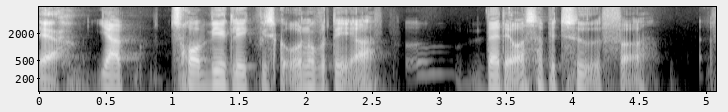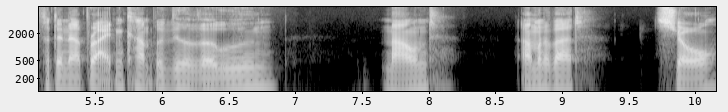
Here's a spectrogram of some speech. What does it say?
Ja, jeg tror virkelig ikke, vi skal undervurdere, hvad det også har betydet for, for den her Brighton-kamp, at vi har været uden Mount, Amrabat, Shaw,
